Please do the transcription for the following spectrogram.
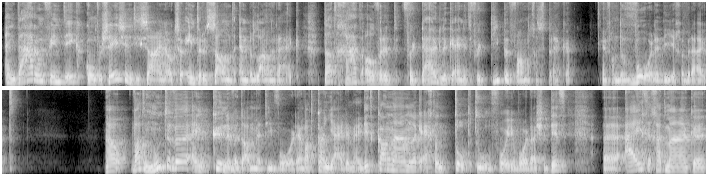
En daarom vind ik conversation design ook zo interessant en belangrijk. Dat gaat over het verduidelijken en het verdiepen van gesprekken en van de woorden die je gebruikt. Nou, wat moeten we en kunnen we dan met die woorden? En wat kan jij ermee? Dit kan namelijk echt een toptool voor je worden. Als je dit uh, eigen gaat maken,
